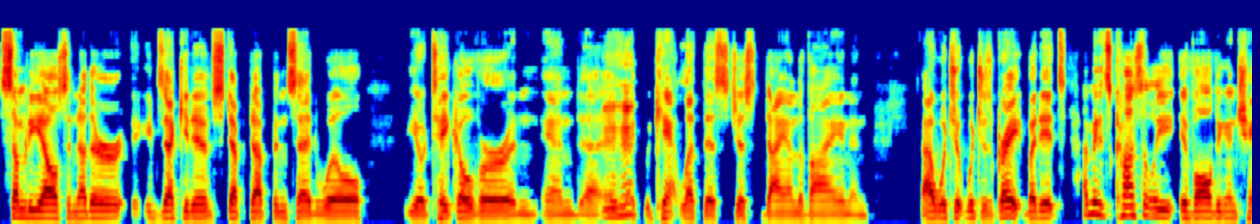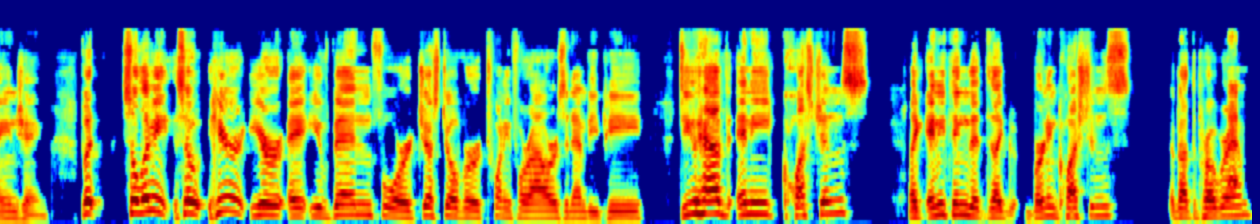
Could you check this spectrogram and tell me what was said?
somebody else another executive stepped up and said we'll you know take over and and, uh, mm-hmm. and like we can't let this just die on the vine and uh, which which is great but it's i mean it's constantly evolving and changing. But so let me so here you're a, you've been for just over 24 hours in mvp do you have any questions? Like anything that like burning questions about the program?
